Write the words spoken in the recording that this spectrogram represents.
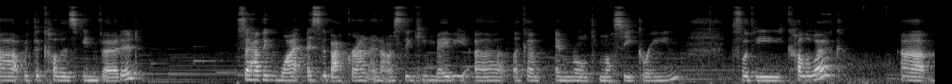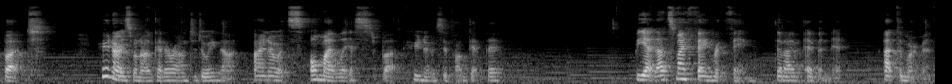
uh, with the colors inverted. So having white as the background and I was thinking maybe a, like an emerald mossy green for the colorwork. Uh, but who knows when I'll get around to doing that. I know it's on my list, but who knows if I'll get there. But yeah, that's my favorite thing that I've ever knit at the moment.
